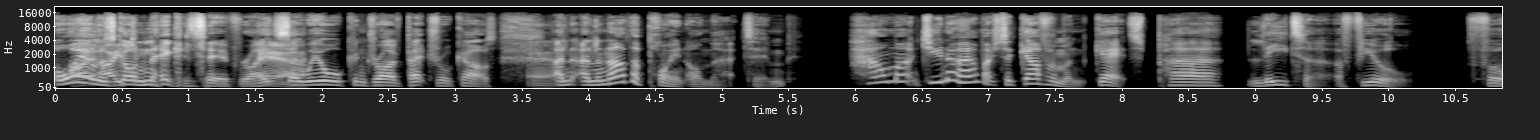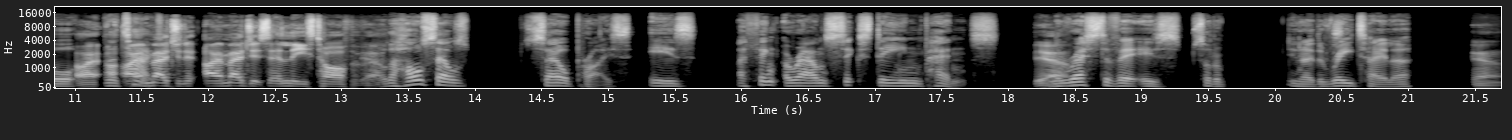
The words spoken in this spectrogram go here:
Oil has gone negative, right? So we all can drive petrol cars. Yeah. And and another point on that, Tim, how much? Do you know how much the government gets per liter of fuel for I, I imagine it, I imagine it's at least half of it. Well, the wholesale sale price is, I think, around sixteen pence. And yeah, The rest of it is sort of, you know, the retailer. yeah.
